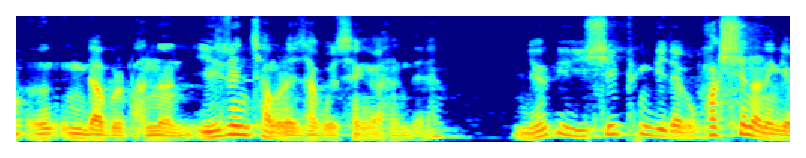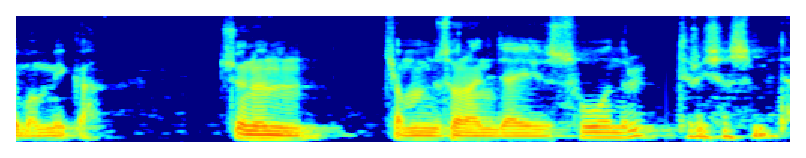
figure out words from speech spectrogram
응답을 받는 이런 차원에서 자꾸 생각하는데 여기 이 시편 기자가 확신하는 게 뭡니까? 주는 겸손한 자의 소원을 들으셨습니다.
